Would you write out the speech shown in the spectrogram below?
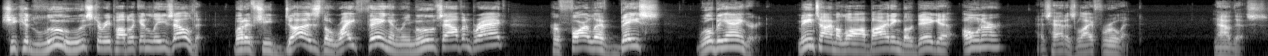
she could lose to Republican Lee Zeldin. But if she does the right thing and removes Alvin Bragg, her far left base will be angered. Meantime, a law abiding bodega owner has had his life ruined. Now, this.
